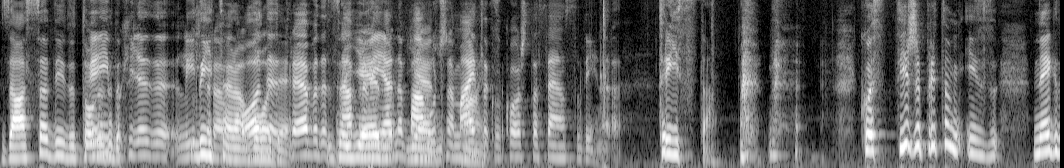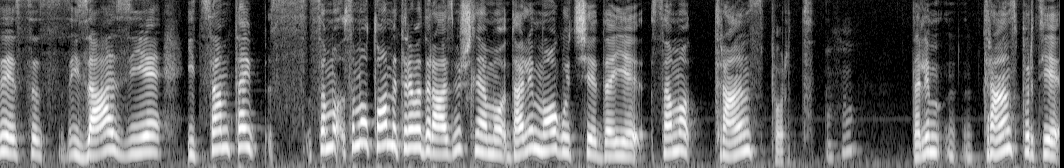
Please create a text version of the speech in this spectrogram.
zasadi do toga... 2.500 litara, litara vode, vode treba da se napravi jedna pamučna majica koja košta 700 dinara. 300. koja stiže pritom iz negde sa, iz Azije i sam taj, samo, samo o tome treba da razmišljamo da li je moguće da je samo transport uh -huh Da li transport je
